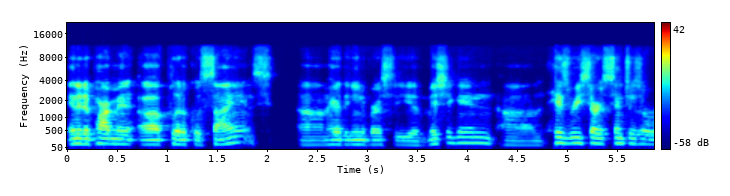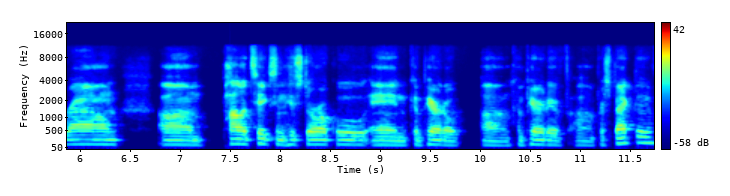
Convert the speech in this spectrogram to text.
in the Department of Political Science um, here at the University of Michigan. Um, his research centers around um, politics and historical and comparative, um, comparative um, perspective.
